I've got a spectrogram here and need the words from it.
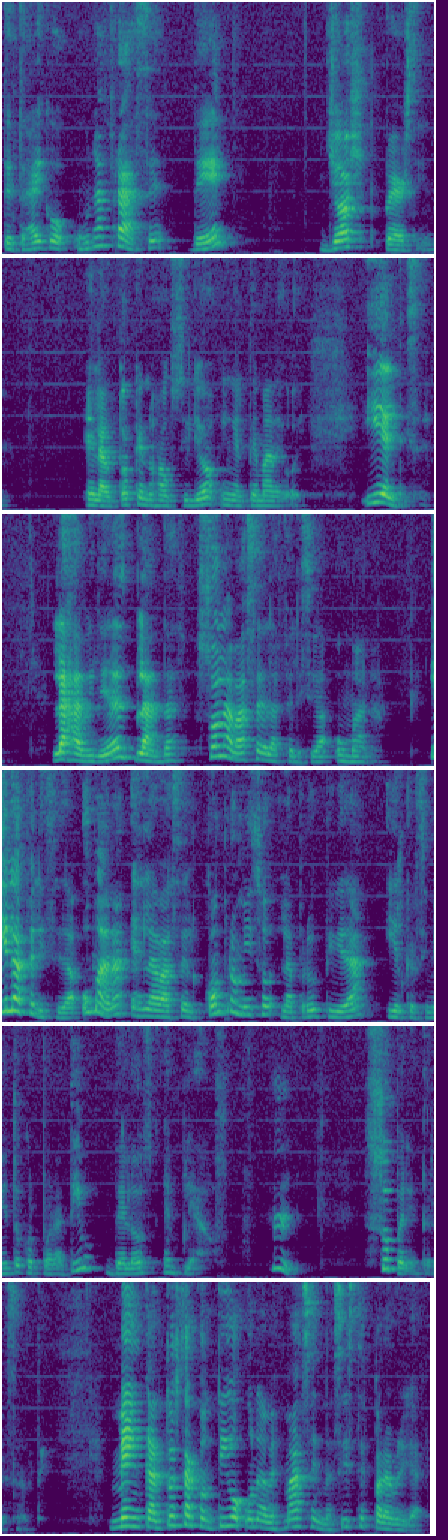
te traigo una frase de Josh Bersin, el autor que nos auxilió en el tema de hoy. Y él dice, las habilidades blandas son la base de la felicidad humana. Y la felicidad humana es la base del compromiso, la productividad y el crecimiento corporativo de los empleados. Hmm, Súper interesante. Me encantó estar contigo una vez más en Naciste para Brillar.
